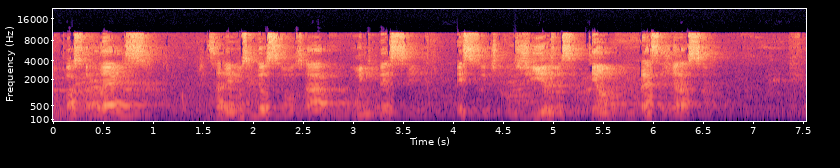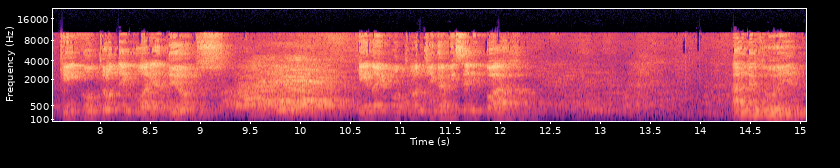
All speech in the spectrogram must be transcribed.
no pastor Alex. Sabemos que Deus tem usado muito nesse, nesses últimos dias, nesse tempo, para essa geração. Quem encontrou, dê glória a Deus. Quem não encontrou, diga misericórdia. Aleluia.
